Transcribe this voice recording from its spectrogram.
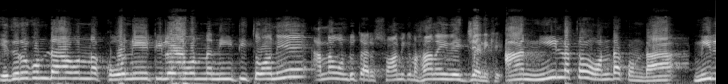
ఎదురుగుండా ఉన్న కోనేటిలో ఉన్న నీటితోనే అన్నం వండుతారు స్వామికి మహానైవేద్యానికి. ఆ నీళ్ళతో వండకుండా మీరు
